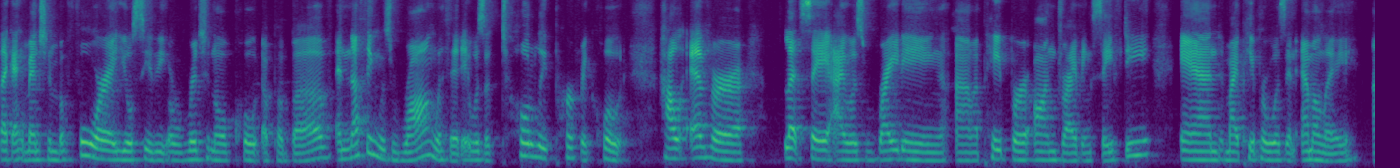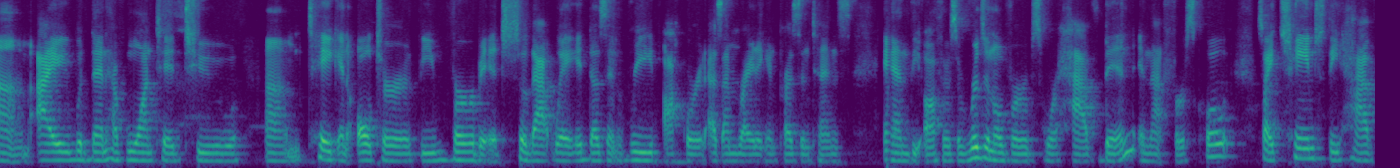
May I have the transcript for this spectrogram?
like I mentioned before, you'll see the original quote up above and nothing was wrong with it. It was a totally perfect quote. However, let's say I was writing um, a paper on driving safety and my paper was in MLA, um, I would then have wanted to um, take and alter the verbiage so that way it doesn't read awkward as I'm writing in present tense and the author's original verbs were have been in that first quote. So I changed the have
